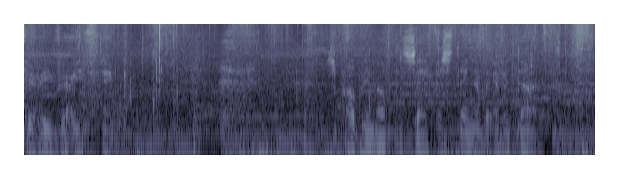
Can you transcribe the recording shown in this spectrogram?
very, very thick. It's probably not the safest thing I've ever done.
